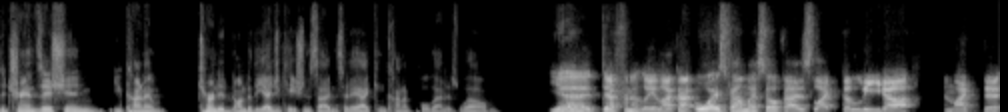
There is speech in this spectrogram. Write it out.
the transition you kind of turned it onto the education side and said, hey, I can kind of pull that as well. Yeah, definitely. Like I always found myself as like the leader and like the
